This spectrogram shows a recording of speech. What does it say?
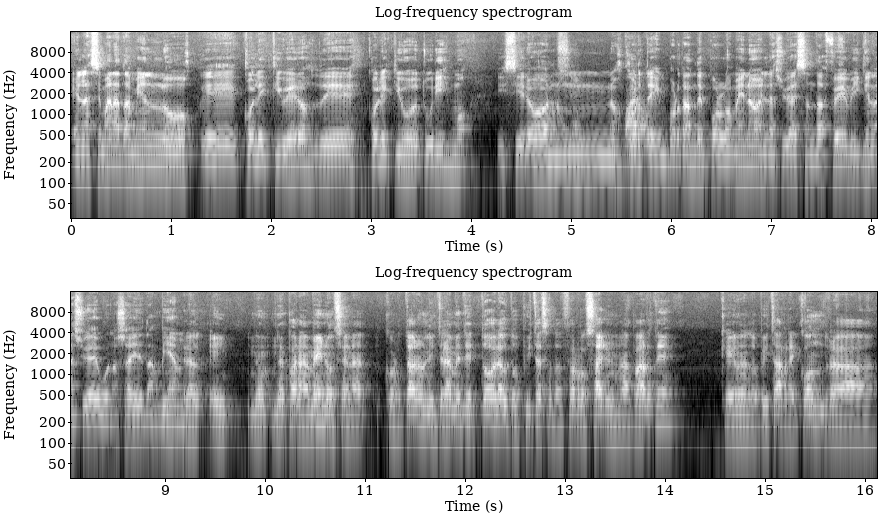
En la semana también los eh, colectiveros de colectivo de turismo hicieron sí. unos Un cortes importantes, por lo menos en la ciudad de Santa Fe. Vi que en la ciudad de Buenos Aires también. Pero, eh, no, no es para menos, o sea, na- cortaron literalmente toda la autopista Santa Fe Rosario en una parte, que es una autopista recontra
